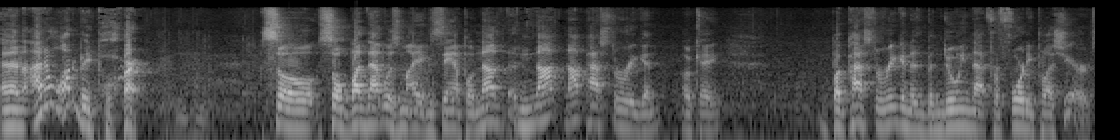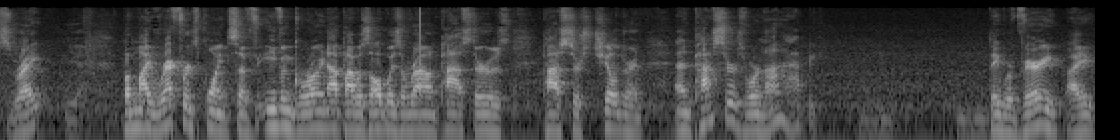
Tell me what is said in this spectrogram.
and i don't want to be poor so so but that was my example now not not pastor regan okay but pastor regan has been doing that for 40 plus years right Yeah. But my reference points of even growing up, I was always around pastors, pastors' children, and pastors were not happy. Mm-hmm. They were very. I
